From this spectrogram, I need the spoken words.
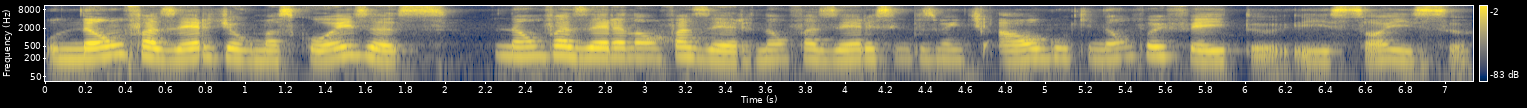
o não fazer de algumas coisas, não fazer é não fazer. Não fazer é simplesmente algo que não foi feito e só isso.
